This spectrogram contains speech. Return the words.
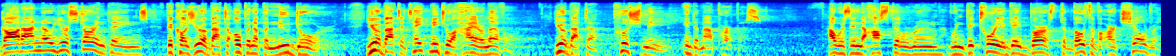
God, I know you're stirring things because you're about to open up a new door. You're about to take me to a higher level. You're about to push me into my purpose. I was in the hospital room when Victoria gave birth to both of our children.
